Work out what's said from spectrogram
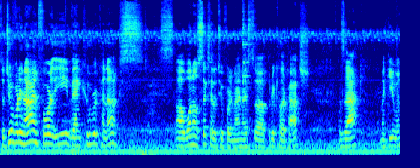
So 249 for the Vancouver Canucks. Uh, 106 out of 249. Nice uh, three color patch. Zack MacEwen.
